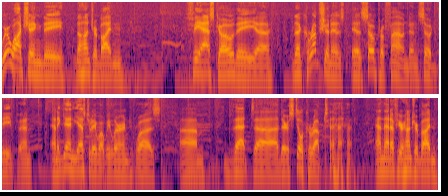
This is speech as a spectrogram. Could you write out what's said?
we're watching the the Hunter Biden fiasco. The uh, the corruption is is so profound and so deep. And and again, yesterday, what we learned was um, that uh, they're still corrupt, and that if you're Hunter Biden,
